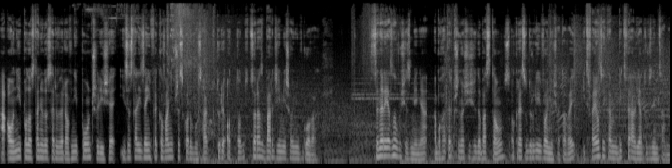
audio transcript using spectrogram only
A oni po dostaniu do serwerowni połączyli się i zostali zainfekowani przez Corvusa, który odtąd coraz bardziej mieszał im w głowach. Sceneria znowu się zmienia, a bohater przenosi się do Baston z okresu II wojny światowej i trwającej tam bitwy aliantów z Niemcami.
